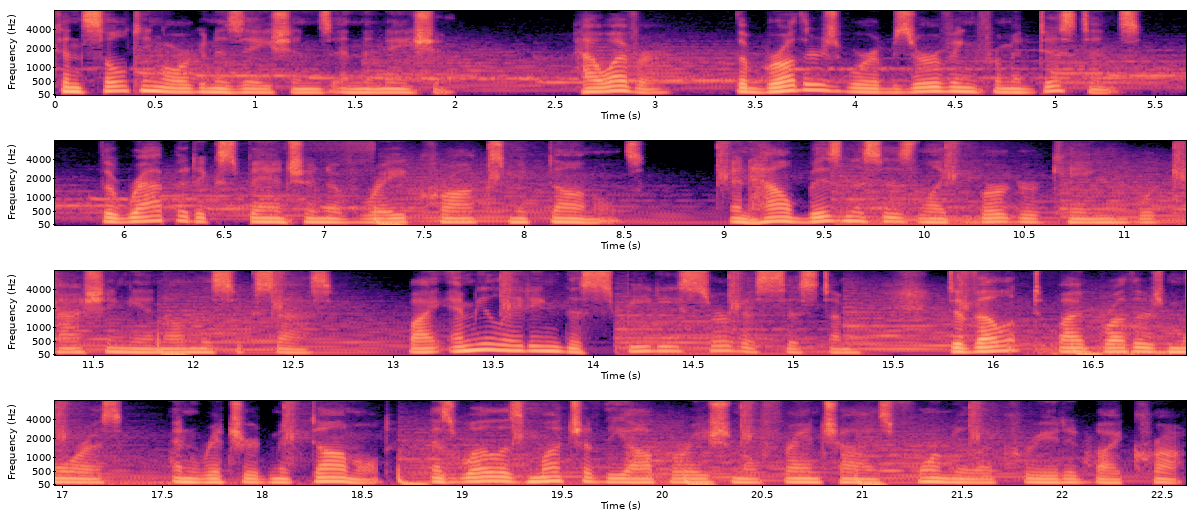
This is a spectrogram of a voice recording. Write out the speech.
consulting organizations in the nation. However, the brothers were observing from a distance the rapid expansion of Ray Kroc's McDonald's and how businesses like Burger King were cashing in on the success by emulating the speedy service system developed by brothers Maurice and Richard McDonald, as well as much of the operational franchise formula created by Kroc.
